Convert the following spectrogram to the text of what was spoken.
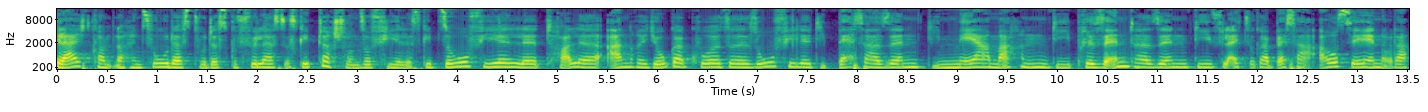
Vielleicht kommt noch hinzu, dass du das Gefühl hast, es gibt doch schon so viel. Es gibt so viele tolle andere Yogakurse, so viele, die besser sind, die mehr machen, die präsenter sind, die vielleicht sogar besser aussehen oder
